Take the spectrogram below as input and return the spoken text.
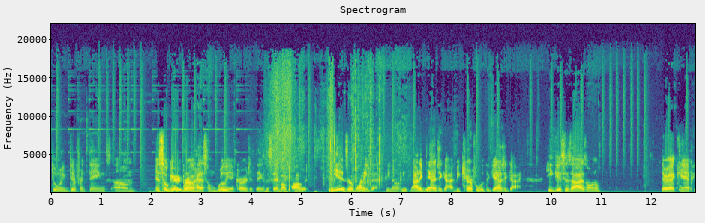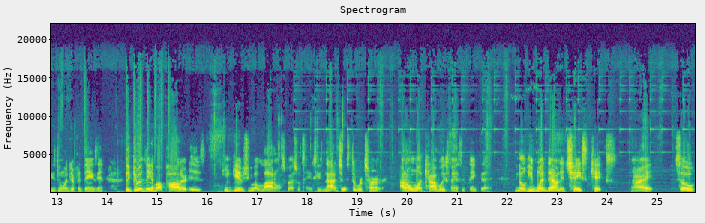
doing different things. Um, and so Gary Brown has some really encouraging things to say about Pollard. He is a running back, you know, he's not a gadget guy. Be careful with the gadget guy. He gets his eyes on him there at camp. He's doing different things. And the good thing about Pollard is he gives you a lot on special teams. He's not just a returner. I don't want Cowboys fans to think that. You know, he went down and chased kicks. All right. So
